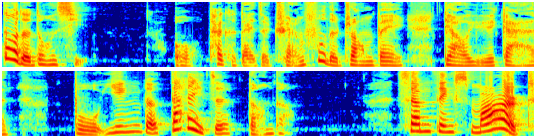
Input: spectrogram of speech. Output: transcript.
到的东西。哦，他可带着全副的装备：钓鱼竿、捕鹰的袋子等等。Something smart，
